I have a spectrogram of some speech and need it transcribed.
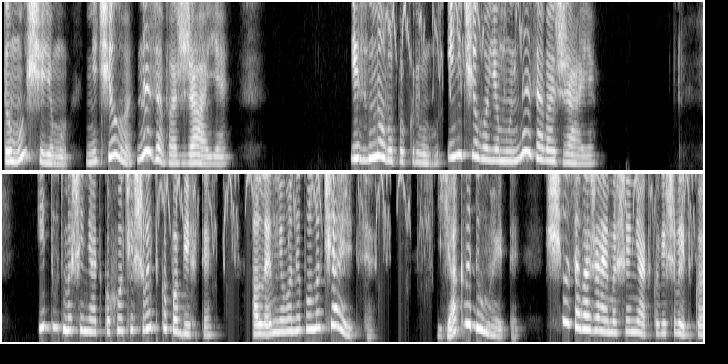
тому що йому нічого не заважає. І знову по кругу, і нічого йому не заважає. І тут мишенятко хоче швидко побігти, але в нього не виходить. Як ви думаєте, що заважає мишеняткові швидко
